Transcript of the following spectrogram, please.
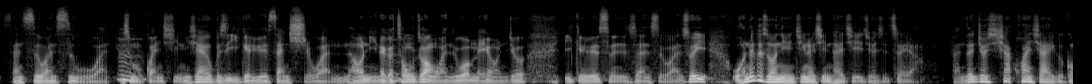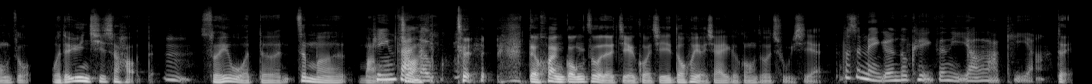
三四万、四五万，有什么关系？嗯、你现在又不是一个月三十万，然后你那个冲撞完如果没有，你就一个月损失三十万。所以我那个时候年轻的心态其实就是这样，反正就下换下一个工作。我的运气是好的，嗯，所以我的这么忙频繁的 对的换工作的结果，其实都会有下一个工作出现。不是每个人都可以跟你一样 lucky 啊。对，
